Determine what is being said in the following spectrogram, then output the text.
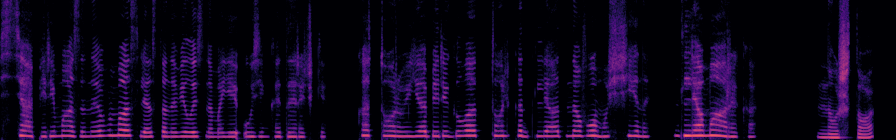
вся перемазанная в масле, остановилась на моей узенькой дырочке, которую я берегла только для одного мужчины, для Марека. Ну что,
